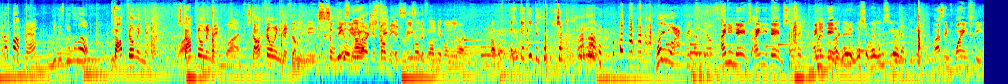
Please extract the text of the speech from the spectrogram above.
What the fuck, man? Leave these kids alone. Stop filming me. Stop filming me. Why? Stop filming me. You're filming me. This is illegal. It's You're New not allowed York. to just film me. it's legal to film people in New York. In public. Why are you laughing? I need names. I need names. I need names. Wait, wait, what's your, wait, let me see your identification. My last name's Weinstein.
